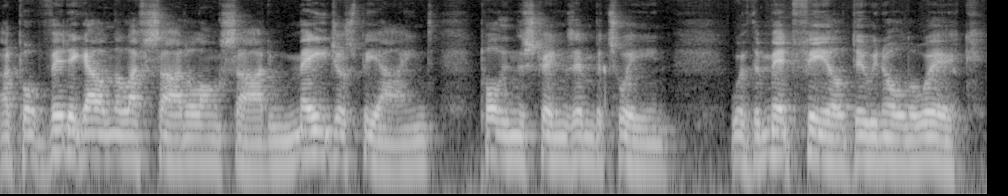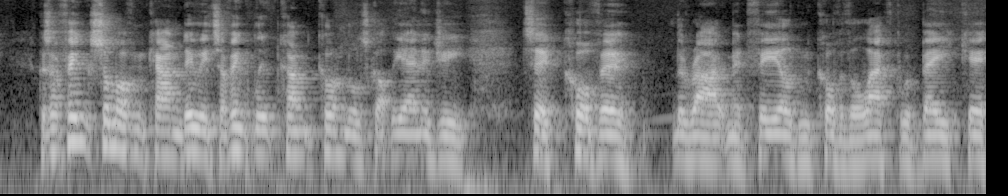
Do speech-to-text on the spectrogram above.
I'd put Vidigal on the left side alongside him, Mmaee just behind, pulling the strings in between, with the midfield doing all the work. Because I think some of them can do it. I think Luke Cun- Cundle's got the energy to cover the right midfield and cover the left with Baker.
